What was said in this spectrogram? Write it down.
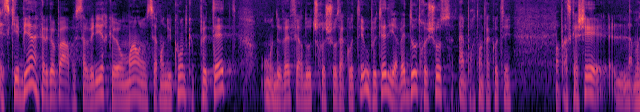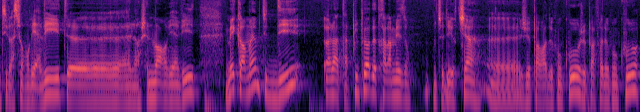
Et ce qui est bien, quelque part, parce que ça veut dire qu'au moins, on s'est rendu compte que peut-être on devait faire d'autres choses à côté, ou peut-être il y avait d'autres choses importantes à côté. On va pas se cacher, la motivation revient vite, euh, l'enchaînement revient vite, mais quand même, tu te dis, voilà, tu n'as plus peur d'être à la maison. De te dire, tiens, euh, je vais pas avoir de concours, je vais pas faire de concours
